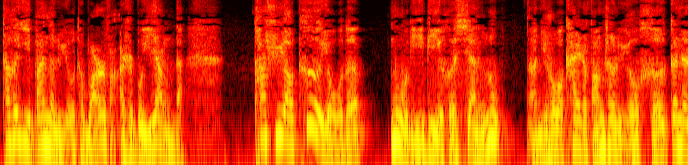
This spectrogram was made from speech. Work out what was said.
它和一般的旅游它玩法是不一样的，它需要特有的目的地和线路。啊，你说我开着房车旅游和跟着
